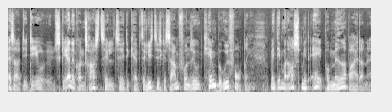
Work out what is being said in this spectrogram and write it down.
altså, det, det er jo skærende kontrast til, til det kapitalistiske samfund. Det er jo en kæmpe udfordring. Men det må da også smitte af på medarbejderne.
